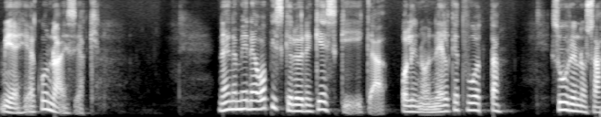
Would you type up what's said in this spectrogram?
miehiä kuin naisiakin. Näinä meidän opiskelijoiden keski-ikä oli noin 40 vuotta. Suurin osa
